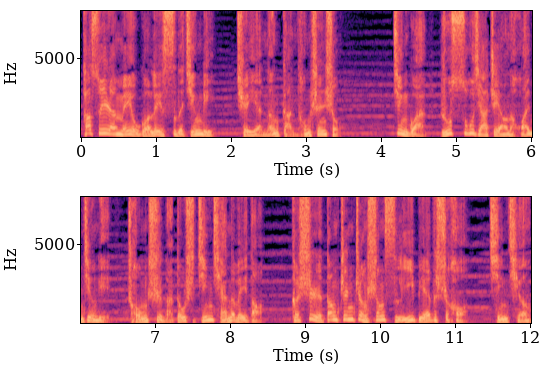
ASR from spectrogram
他虽然没有过类似的经历，却也能感同身受。尽管如苏家这样的环境里充斥的都是金钱的味道，可是当真正生死离别的时候，亲情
